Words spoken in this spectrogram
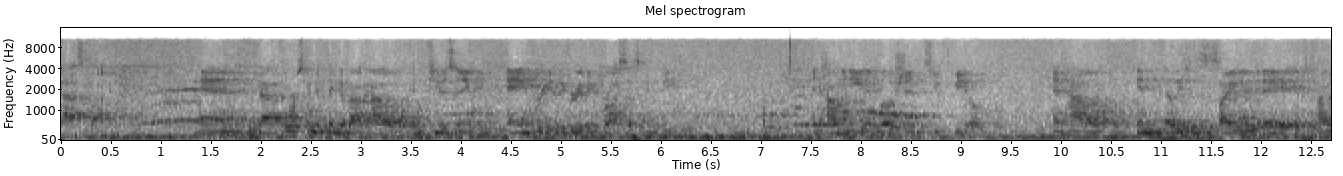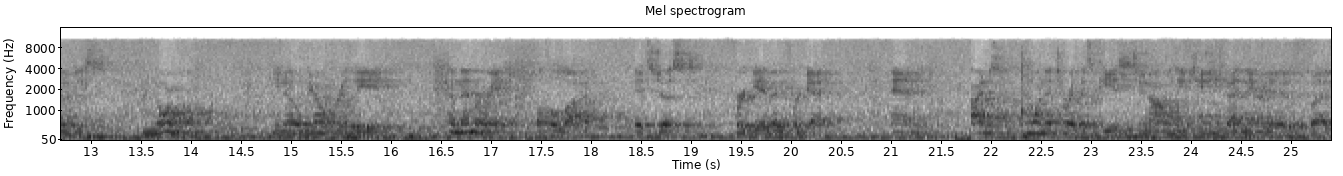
pass by. And that forced me to think about how confusing, angry the grieving process can be, and how many emotions you feel, and how, in at least in society today, it's kind of just normal. You know, we don't really commemorate a whole lot. It's just forgive and forget. And I just wanted to write this piece to not only change that narrative, but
